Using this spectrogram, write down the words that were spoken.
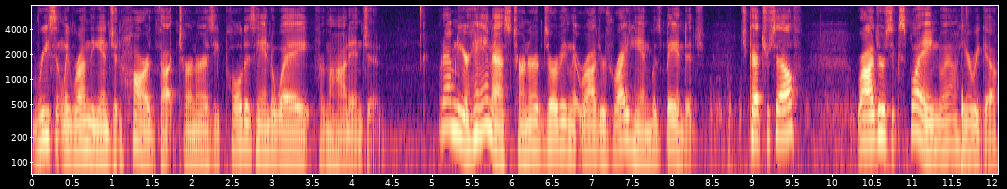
recently run the engine hard, thought Turner as he pulled his hand away from the hot engine. What happened to your hand? asked Turner, observing that Rogers' right hand was bandaged. Did you cut yourself? Rogers explained, well, here we go,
